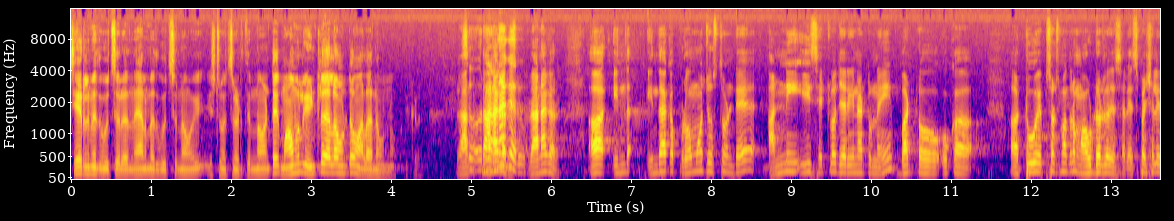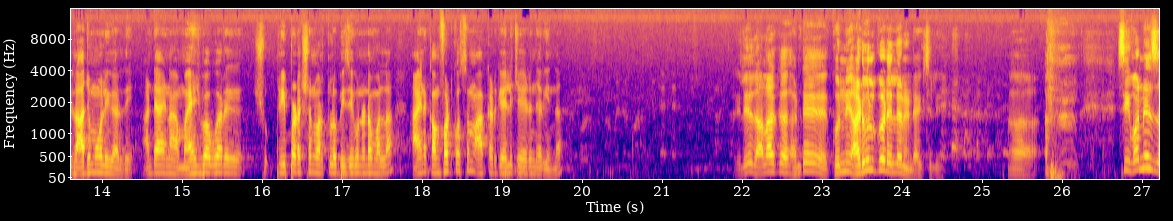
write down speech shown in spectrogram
చైర్ల మీద కూర్చోలేదు నేల మీద కూర్చున్నాం ఇష్టం వచ్చినట్టు తిన్నాం అంటే మామూలుగా ఇంట్లో ఎలా ఉంటాం అలానే ఉన్నాం ఇక్కడ. రా- సో, రానా రానా గారు. గారు. రానా గారు. ఆ, ఇందా ఇందాక ప్రోమో చూస్తుంటే అన్ని ఈ సెట్లో జరిగినట్టున్నాయి బట్ ఒక టూ ఎపిసోడ్స్ మాత్రం అవుట్డోర్లో చేస్తారు ఎస్పెషల్లీ రాజమౌళి గారిది. అంటే ఆయన మహేష్ బాబు గారి ప్రీ ప్రొడక్షన్ వర్క్లో బిజీగా ఉండడం వల్ల ఆయన కంఫర్ట్ కోసం అక్కడికి వెళ్ళి చేయడం జరిగిందా? లేదు అలా అంటే కొన్ని అడవులు కూడా వెళ్ళానండి actually see one is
